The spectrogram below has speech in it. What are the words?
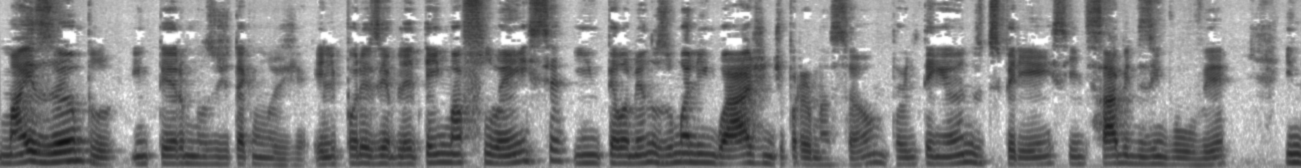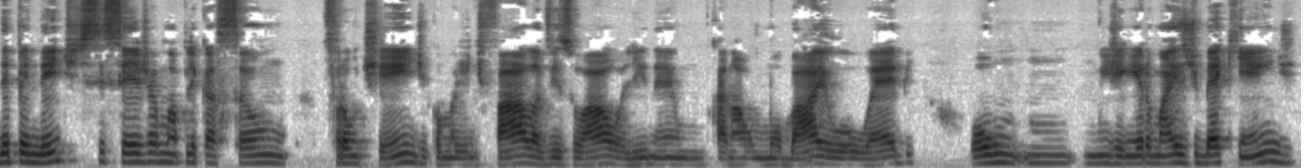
mais amplo em termos de tecnologia. Ele, por exemplo, ele tem uma fluência em pelo menos uma linguagem de programação, então ele tem anos de experiência, ele sabe desenvolver, independente de se seja uma aplicação front-end, como a gente fala, visual ali, né, um canal mobile ou web, ou um, um, engenheiro mais de back-end,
